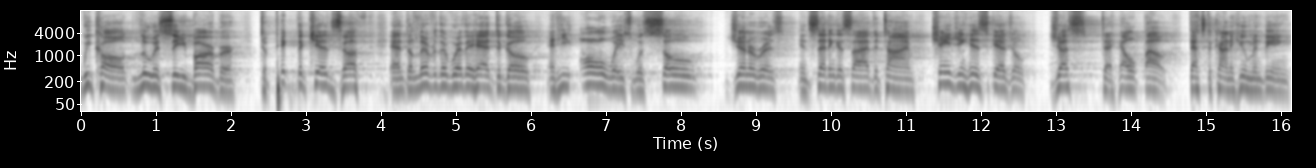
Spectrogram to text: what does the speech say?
we called Lewis C. Barber to pick the kids up and deliver them where they had to go. And he always was so generous in setting aside the time, changing his schedule just to help out. That's the kind of human being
